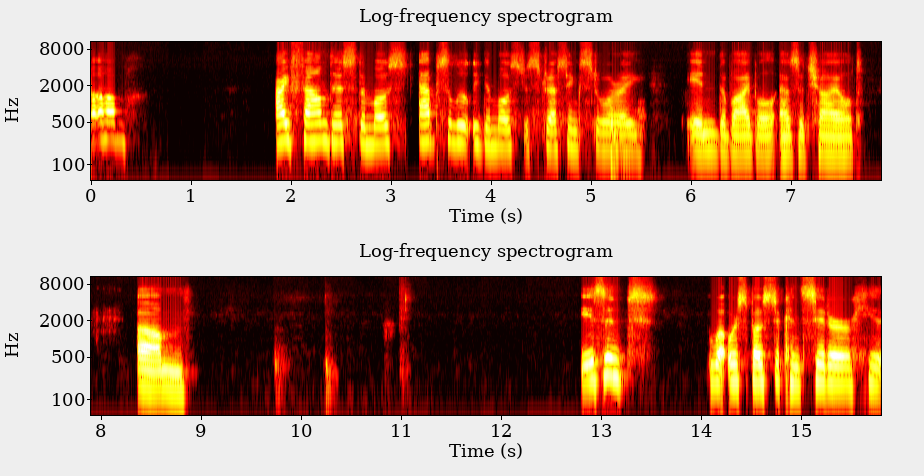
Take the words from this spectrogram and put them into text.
Um, I found this the most, absolutely the most distressing story in the Bible as a child. Um, isn't what we're supposed to consider his,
